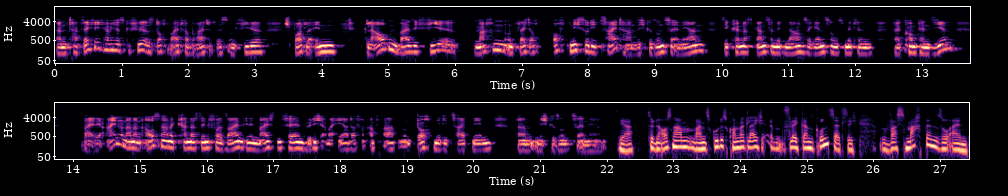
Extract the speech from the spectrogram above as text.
Ähm, tatsächlich habe ich das Gefühl, dass es doch weit verbreitet ist und viele SportlerInnen glauben, weil sie viel machen und vielleicht auch oft nicht so die Zeit haben, sich gesund zu ernähren. Sie können das Ganze mit Nahrungsergänzungsmitteln äh, kompensieren. Bei der einen oder anderen Ausnahme kann das sinnvoll sein. In den meisten Fällen würde ich aber eher davon abraten und doch mir die Zeit nehmen, ähm, mich gesund zu ernähren. Ja, zu den Ausnahmen, wann es gut ist, kommen wir gleich. Ähm, vielleicht ganz grundsätzlich, was macht denn so ein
